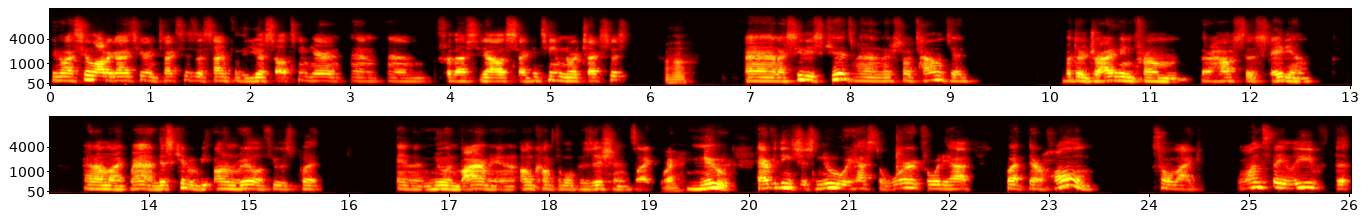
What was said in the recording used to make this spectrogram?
you know, I see a lot of guys here in Texas that signed for the USL team here and and, and for the FC Dallas second team, North Texas. uh-huh. And I see these kids, man, they're so talented, but they're driving from their house to the stadium. And I'm like, man, this kid would be unreal if he was put in a new environment, in an uncomfortable position. It's like Yeah. new. Everything's just new. He has to work for what he has, but they're home. So like once they leave the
